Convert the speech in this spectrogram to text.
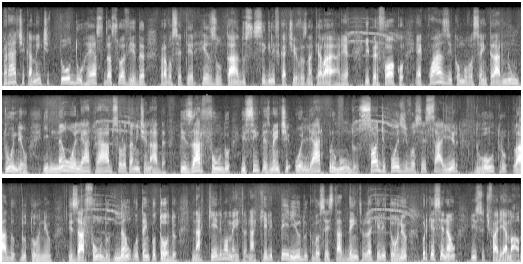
praticamente todo o resto da sua vida para você ter resultados significativos naquela área. Hiperfoco é quase como você entrar num túnel e não olhar para absolutamente nada, pisar fundo e simplesmente olhar para o mundo só depois de você sair do outro lado do túnel. Pisar fundo não o tempo todo, naquele momento, naquele período que você está dentro daquele túnel, porque senão isso te faria mal,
